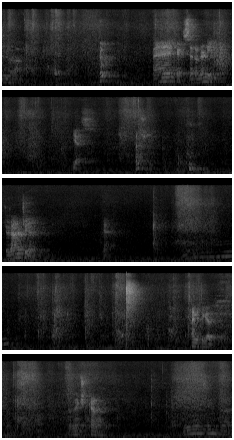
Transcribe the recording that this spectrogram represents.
And go up. Go. Bang. Okay, set underneath. Yes. Punch. Hmm. Two down or two down? Yeah. Time it together. Everything should kind of move at the same time.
